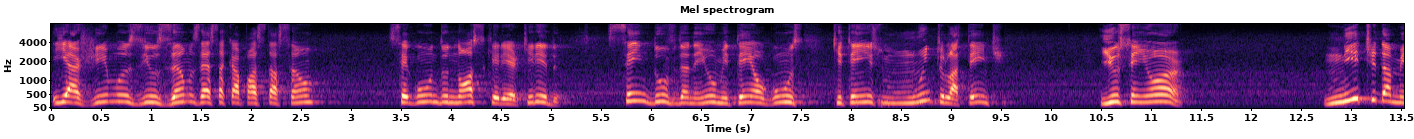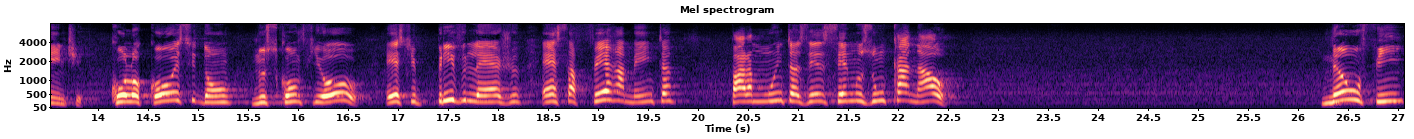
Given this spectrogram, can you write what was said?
E agimos e usamos essa capacitação segundo o nosso querer. Querido, sem dúvida nenhuma, e tem alguns que têm isso muito latente, e o Senhor nitidamente colocou esse dom, nos confiou este privilégio, essa ferramenta, para muitas vezes sermos um canal. Não o fim,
